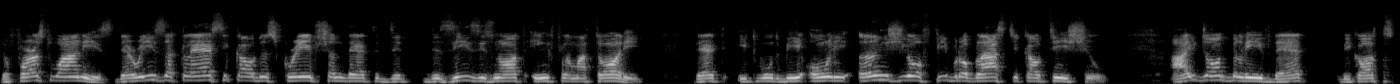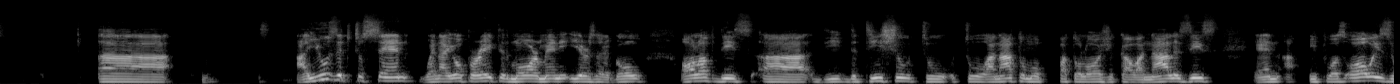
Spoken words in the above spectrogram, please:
The first one is there is a classical description that the disease is not inflammatory, that it would be only angiofibroblastical tissue. I don't believe that because uh, I used it to send when I operated more many years ago, all of this, uh, the, the tissue to, to anatomopathological analysis. And it was always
